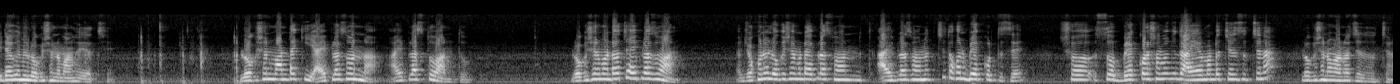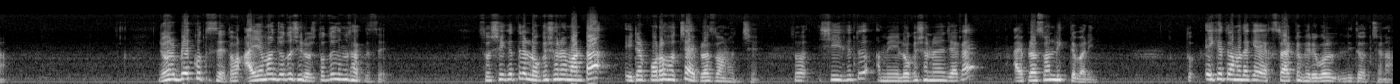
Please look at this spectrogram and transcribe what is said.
এটা কিন্তু লোকেশনের মান হয়ে যাচ্ছে। লোকেশন মানটা কি? আই প্লাস ওয়ান না? আই প্লাস তো ওয়ান তো। লোকেশন মানটা হচ্ছে আই প্লাস ওয়ান যখনই লোকেশন মানটা i plus one i plus one হচ্ছে, তখন ব্রেক করতেছে। সো সো ব্রেক করার সময় কিন্তু আই এর মানটা চেঞ্জ হচ্ছে না লোকেশনের মানও চেঞ্জ হচ্ছে না। যখন ব্রেক করতেছে, তখন আই এর মান যত ছিল তত কিন্তু থাকতেছে। সো সেক্ষেত্রে লোকেশনের মানটা, এটার পরে হচ্ছে আই প্লাস ওয়ান হচ্ছে। তো সেই ক্ষেত্রে আমি লোকেশনের জায়গায় আই প্লাস ওয়ান লিখতে পারি। তো এই ক্ষেত্রে আমাদেরকে এক্সট্রা একটা ভেরিয়েবল নিতে হচ্ছে না।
